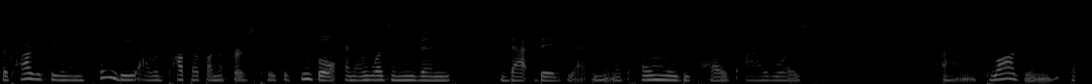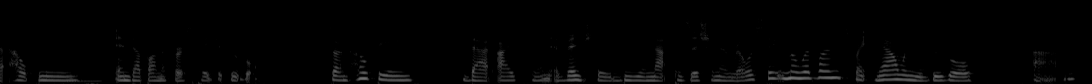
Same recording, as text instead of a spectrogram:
photography and Katy, I would pop up on the first page of Google, and I wasn't even that big yet. And it was only because I was um, blogging that helped me end up on the first page of Google. So I'm hoping that I can eventually be in that position in real estate in the woodlands. Right now, when you Google um,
